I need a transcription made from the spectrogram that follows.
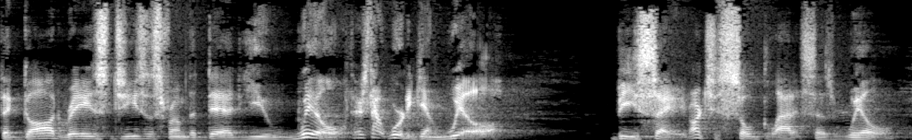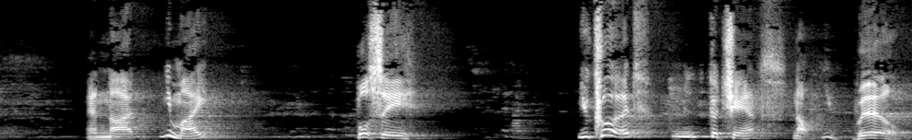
that God raised Jesus from the dead, you will, there's that word again, will be saved. Aren't you so glad it says will and not you might? We'll see. You could, good chance. No, you will.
